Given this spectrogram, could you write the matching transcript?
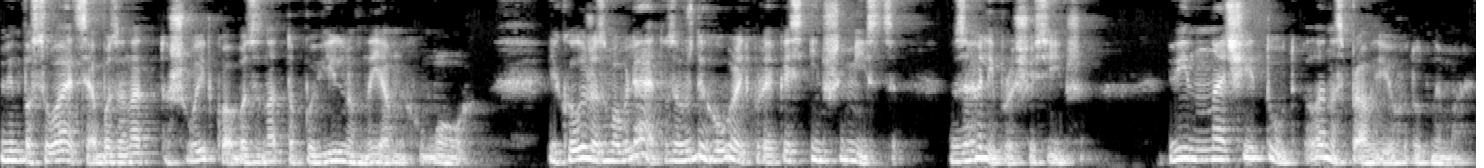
Він посувається або занадто швидко, або занадто повільно в наявних умовах. І коли розмовляє, то завжди говорить про якесь інше місце, взагалі про щось інше. Він, наче і тут, але насправді його тут немає.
